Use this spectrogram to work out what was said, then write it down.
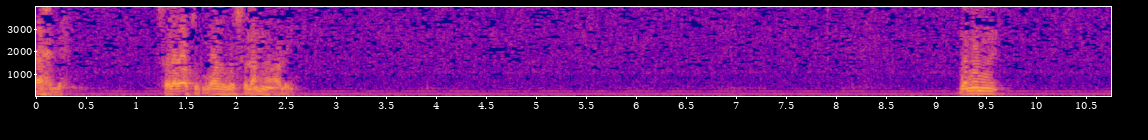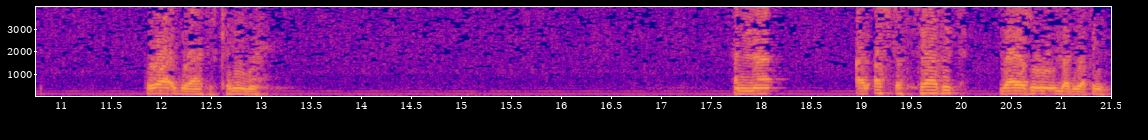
أهله. صلوات الله وسلامه عليه. ومن فوائد الآية الكريمة أن الأصل الثابت لا يزول إلا بيقين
